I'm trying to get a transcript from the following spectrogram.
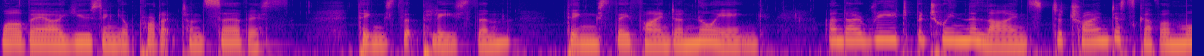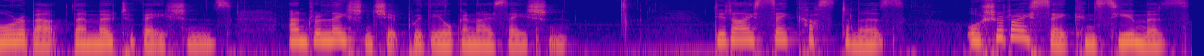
while they are using your product and service, things that please them, things they find annoying, and I read between the lines to try and discover more about their motivations and relationship with the organisation. Did I say customers or should I say consumers?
